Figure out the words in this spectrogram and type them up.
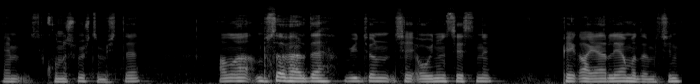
hem konuşmuştum işte. Ama bu sefer de videonun şey oyunun sesini pek ayarlayamadığım için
